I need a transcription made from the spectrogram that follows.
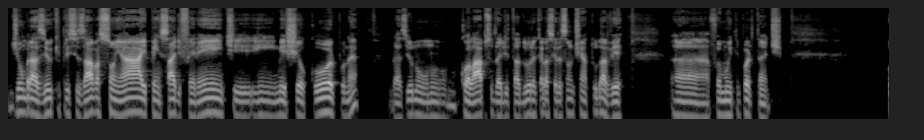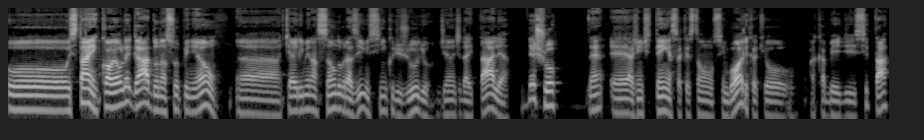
de um Brasil que precisava sonhar e pensar diferente, em mexer o corpo, né? O Brasil, no, no colapso da ditadura, aquela seleção tinha tudo a ver. Uh, foi muito importante. O Stein, qual é o legado, na sua opinião, uh, que a eliminação do Brasil em 5 de julho, diante da Itália, deixou? Né? É, a gente tem essa questão simbólica que eu acabei de citar,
